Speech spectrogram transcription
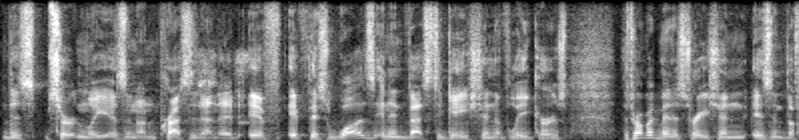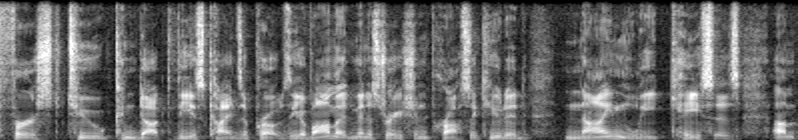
this certainly isn't unprecedented. If if this was an investigation of leakers, the Trump administration isn't the first to conduct these kinds of probes. The Obama administration prosecuted nine leak cases. Um,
